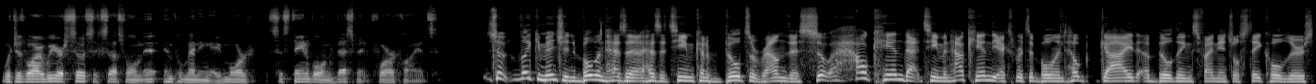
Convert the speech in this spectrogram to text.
which is why we are so successful in implementing a more sustainable investment for our clients. So, like you mentioned, Boland has a has a team kind of built around this. So, how can that team and how can the experts at Boland help guide a building's financial stakeholders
